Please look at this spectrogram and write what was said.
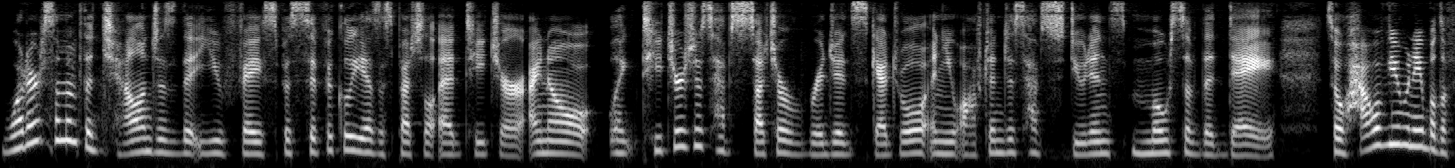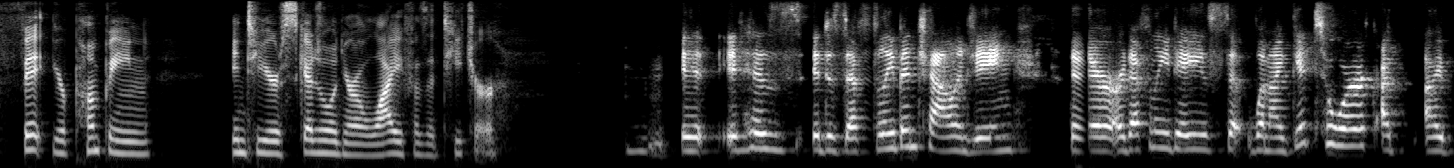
What are some of the challenges that you face specifically as a special ed teacher? I know like teachers just have such a rigid schedule and you often just have students most of the day. So how have you been able to fit your pumping into your schedule and your life as a teacher? Mm-hmm. It it has it has definitely been challenging there are definitely days that when I get to work, I, I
